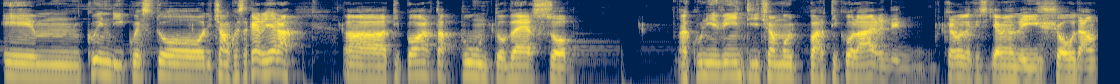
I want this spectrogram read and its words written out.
E um, quindi questo, diciamo, questa carriera uh, ti porta appunto verso alcuni eventi, diciamo, in particolare, credo che si chiamino degli showdown,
